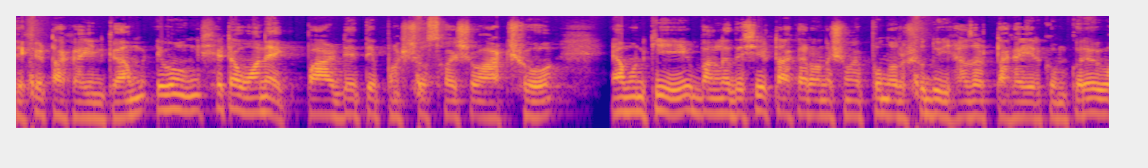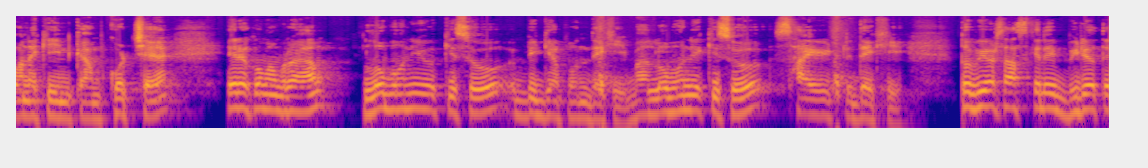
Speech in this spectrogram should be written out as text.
দেখে টাকা ইনকাম এবং সেটা অনেক পার ডেতে পাঁচশো, ছয়শো, আটশো। এমনকি বাংলাদেশের টাকার অনেক সময় পনেরোশো দুই হাজার টাকা এরকম করে অনেকে ইনকাম করছে। এরকম আমরা লোভনীয় কিছু বিজ্ঞাপন দেখি বা লোভনীয় কিছু সাইট দেখি। তো ভিউয়ার্স আজকের এই ভিডিওতে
